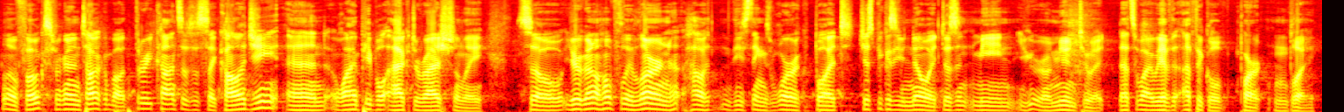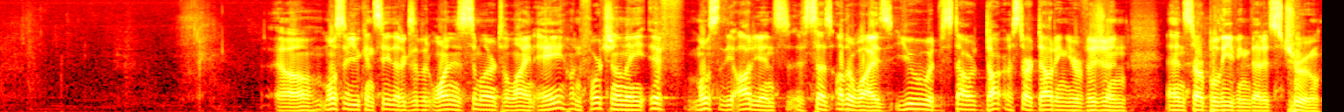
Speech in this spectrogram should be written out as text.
Hello, folks. We're going to talk about three concepts of psychology and why people act irrationally. So, you're going to hopefully learn how these things work, but just because you know it doesn't mean you're immune to it. That's why we have the ethical part in play. Uh, most of you can see that Exhibit 1 is similar to line A. Unfortunately, if most of the audience says otherwise, you would start, start doubting your vision and start believing that it's true.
